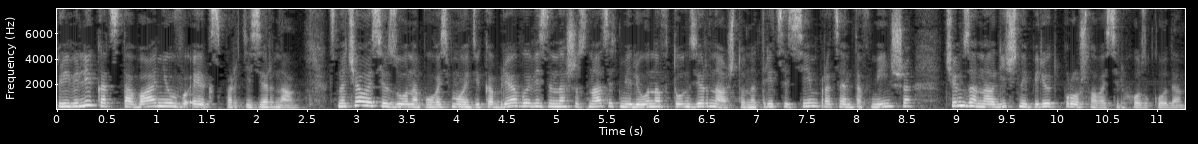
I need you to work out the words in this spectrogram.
привели к отставанию в экспорте зерна. С начала сезона по 8 декабря вывезено 16 миллионов тонн зерна, что на 37% меньше, чем за аналогичный период прошлого сельхозгода.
